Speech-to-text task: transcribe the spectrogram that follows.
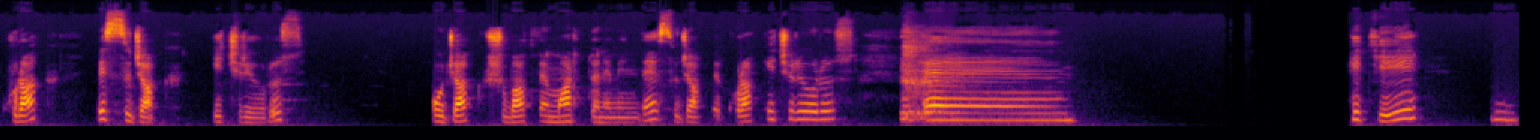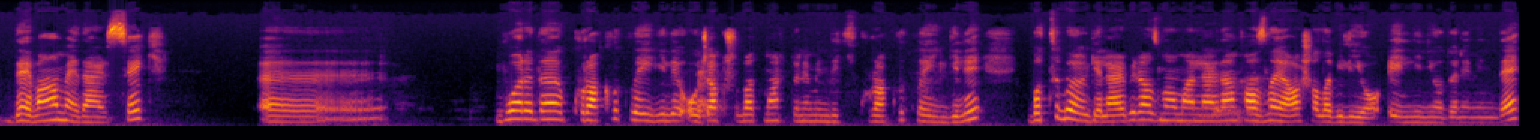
kurak ve sıcak geçiriyoruz. Ocak, Şubat ve Mart döneminde sıcak ve kurak geçiriyoruz. Ee, peki devam edersek ee, bu arada kuraklıkla ilgili Ocak, Şubat, Mart dönemindeki kuraklıkla ilgili batı bölgeler biraz normallerden fazla yağış alabiliyor El Niño döneminde.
